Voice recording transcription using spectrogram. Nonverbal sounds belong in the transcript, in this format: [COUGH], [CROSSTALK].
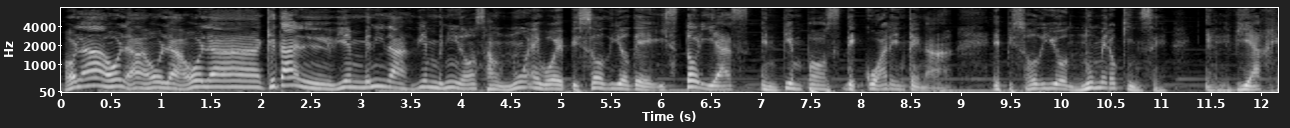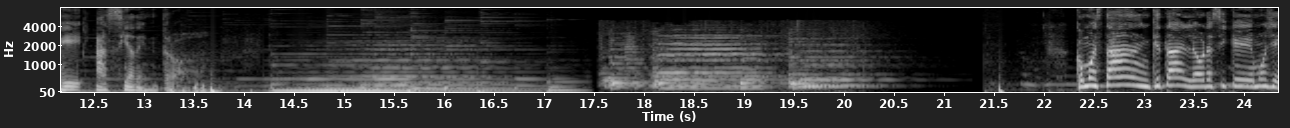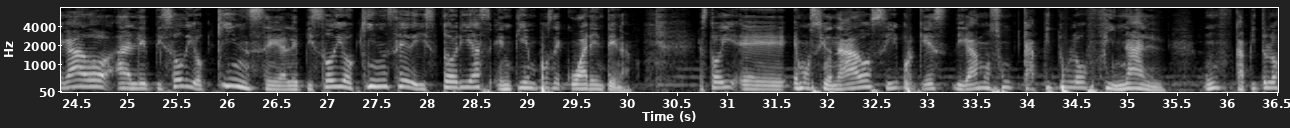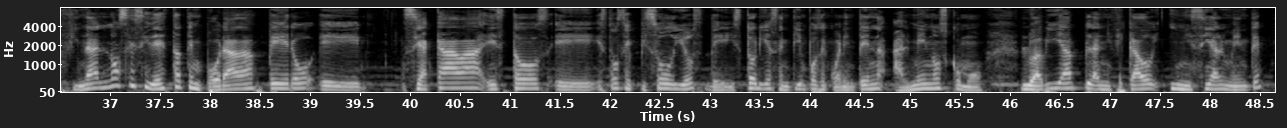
Hola, hola, hola, hola, ¿qué tal? Bienvenidas, bienvenidos a un nuevo episodio de Historias en tiempos de cuarentena, episodio número 15, el viaje hacia adentro. ¿Cómo están? ¿Qué tal? Ahora sí que hemos llegado al episodio 15, al episodio 15 de historias en tiempos de cuarentena. Estoy eh, emocionado, sí, porque es, digamos, un capítulo final. Un capítulo final, no sé si de esta temporada, pero eh, se acaba estos, eh, estos episodios de historias en tiempos de cuarentena, al menos como lo había planificado inicialmente.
